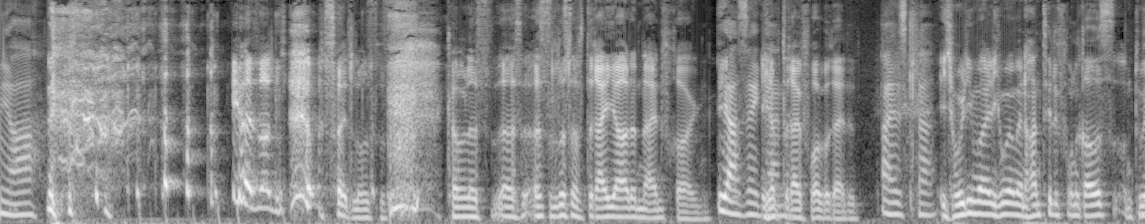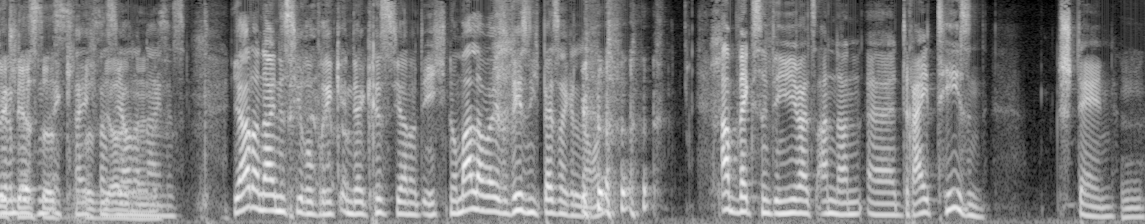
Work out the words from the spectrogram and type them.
ja. Ich weiß auch nicht, was heute los ist. Kann man das, hast, du Lust auf drei Ja oder Nein Fragen? Ja, sehr Ich gerne. habe drei vorbereitet. Alles klar. Ich hol die mal, ich hol mal mein Handtelefon raus und du erklärst Währenddessen das. erkläre ich, was Ja oder Nein ist. Ja oder Nein ist die Rubrik, in der Christian und ich normalerweise wesentlich besser gelaunt abwechselnd den jeweils anderen äh, drei Thesen stellen. Hm.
